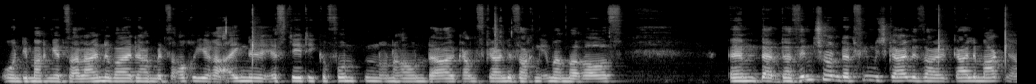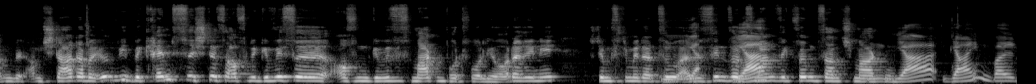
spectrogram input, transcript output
und die machen jetzt alleine weiter, haben jetzt auch ihre eigene Ästhetik gefunden und hauen da ganz geile Sachen immer mal raus. Ähm, da, da sind schon da ziemlich geile, geile Marken am, am Start, aber irgendwie begrenzt sich das auf eine gewisse, auf ein gewisses Markenportfolio, oder René? Stimmst du mir dazu? Also Ja. es sind so Ja. 20, 25 Marken. Ja, jein, weil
